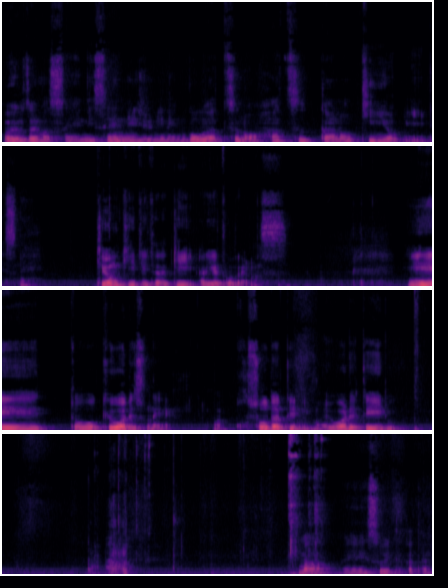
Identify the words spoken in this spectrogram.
おはようございます。2022年5月の20日の金曜日ですね。今日も聞いていただきありがとうございます。えーっと、今日はですね、まあ、子育てに迷われている、まあ、えーそういった方に、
